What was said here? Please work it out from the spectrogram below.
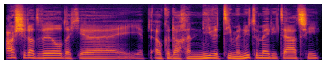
als je dat wil, dat je, je hebt elke dag een nieuwe 10 minuten meditatie.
